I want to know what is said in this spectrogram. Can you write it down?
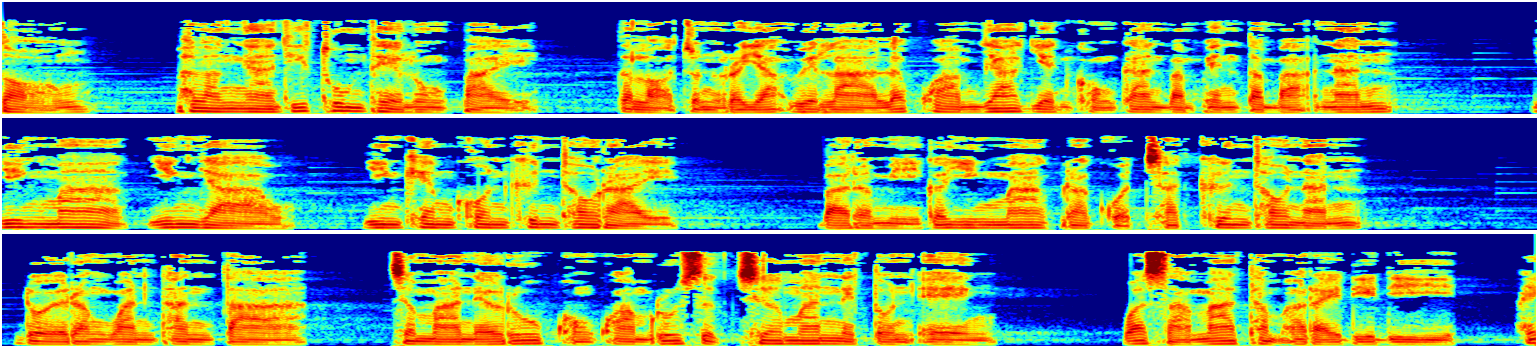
2. พลังงานที่ทุ่มเทลงไป ตลอดจนระยะเวลาและความยากเย็นของการบำเพ็ญตบะนั้น ยิ่งมาก ยิ่งยาว ยิ่งเข้มข้นขึ้นเท่าไหร่ บารมีก็ยิ่งมากปรากฏชัดขึ้นเท่านั้น โดยรางวัลทันตาจะมาในรูปของความรู้สึกเชื่อมั่นในตนเอง ว่าสามารถทำอะไรดีๆ ให้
